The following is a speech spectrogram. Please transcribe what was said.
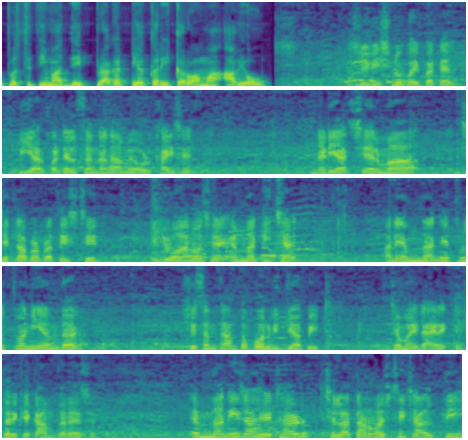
ઉપસ્થિતિમાં દીપ પ્રાગટ્ય કરી કરવામાં આવ્યો. શ્રી વિષ્ણુભાઈ પટેલ બી આર પટેલ સરના નામે ઓળખાય છે. નડિયાદ શહેરમાં જેટલા પણ પ્રતિષ્ઠિત યુવાનો છે, એમના ટીચર અને એમના નેતૃત્વની અંદર શ્રી સંતરામ તપોવન વિદ્યાપીઠ, જેમાં એ ડાયરેક્ટર તરીકે કામ કરે છે. એમના નેજા હેઠળ છેલ્લા ત્રણ વર્ષથી ચાલતી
